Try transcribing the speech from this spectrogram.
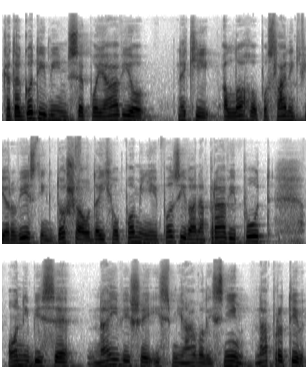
kada god im se pojavio neki Allahov poslanik, vjerovjesnik, došao da ih opominje i poziva na pravi put, oni bi se najviše ismijavali s njim. Naprotiv,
